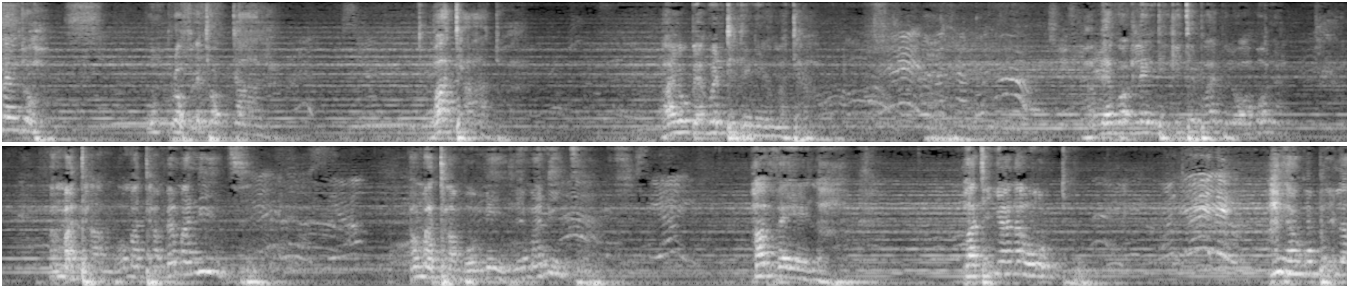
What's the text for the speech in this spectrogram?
le nto umprofethi wakudala. Wathathwa. Wayobekwa endilini yamathambo wabekwa kule ndikithi ibhayibhile wabona amathambo maninzi. Amathambo omile maninzi. Avela wathi nyana womntu ayakuphila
